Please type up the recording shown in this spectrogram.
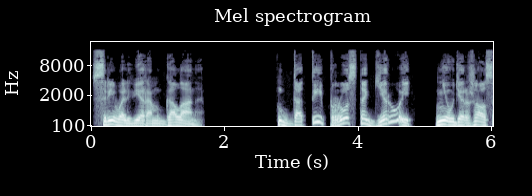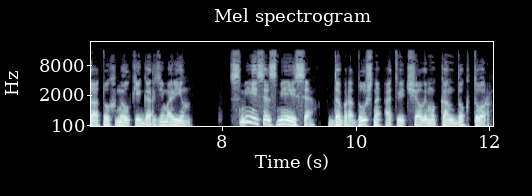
с револьвером Галана. «Да ты просто герой!» – не удержался от ухмылки Гардемарин. «Смейся, смейся!» – добродушно отвечал ему кондуктор.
